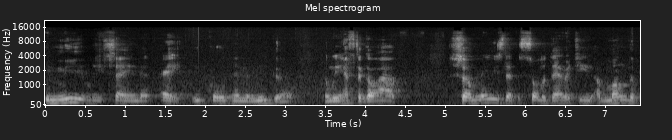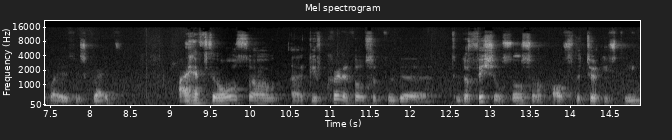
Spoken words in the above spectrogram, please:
immediately saying that, hey, we called him a Negro, and we have to go out. So means that the solidarity among the players is great. I have to also uh, give credit also to the to the officials also of the Turkish team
